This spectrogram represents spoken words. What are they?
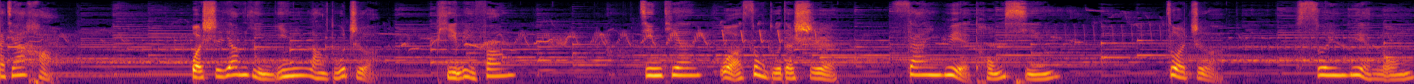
大家好，我是央影音朗读者皮丽芳。今天我诵读的是《三月同行》，作者孙月龙。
